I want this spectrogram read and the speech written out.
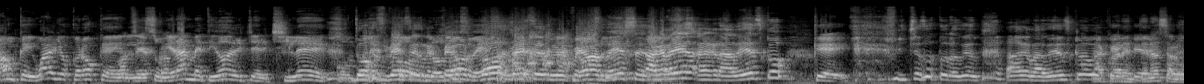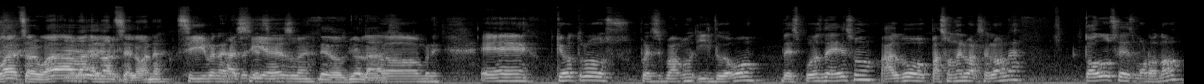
aunque igual yo creo que les hubieran metido el, el chile completo. Dos veces, los peor. Dos veces, Dos veces, güey, peor. Dos veces. Agrade- agradezco que. que pinche saturación. Agradezco. La que- cuarentena que- salvó, a- salvó a- que- al Barcelona Sí, neta Así que es, güey. de dos violados. No, hombre. Eh, ¿Qué otros? Pues vamos. Y luego, después de eso, algo pasó en el Barcelona. Todo se desmoronó.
